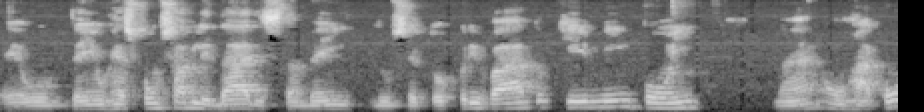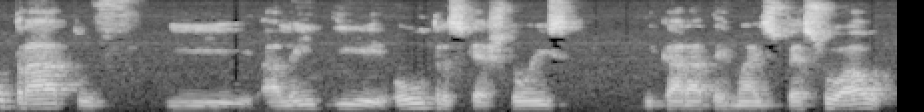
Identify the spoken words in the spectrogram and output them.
Eu tenho responsabilidades também no setor privado que me impõem né, honrar contratos, e além de outras questões de caráter mais pessoal,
